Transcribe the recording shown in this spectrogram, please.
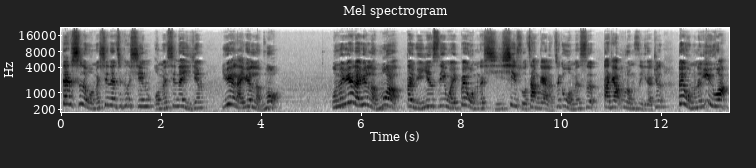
但是我们现在这颗心，我们现在已经越来越冷漠。我们越来越冷漠了的原因，是因为被我们的习气所障盖了。这个我们是大家毋庸置疑的，就是被我们的欲望，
